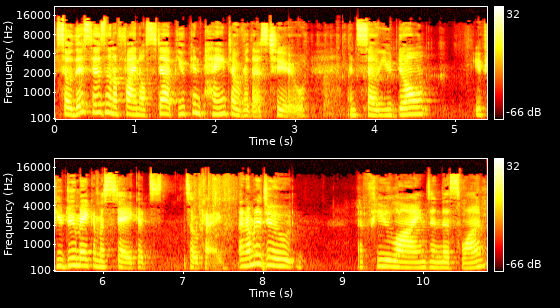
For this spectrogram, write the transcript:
So this isn't a final step. You can paint over this too. And so you don't, if you do make a mistake, it's, it's okay. And I'm gonna do a few lines in this one.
